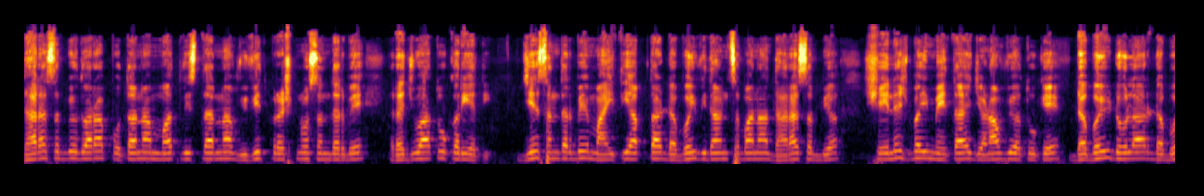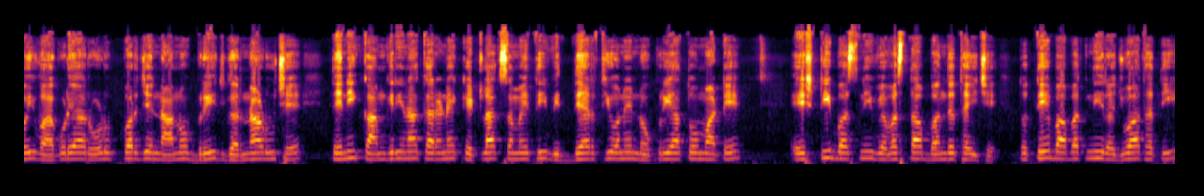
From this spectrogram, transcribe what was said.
ધારાસભ્યો દ્વારા પોતાના મત વિસ્તારના વિવિધ પ્રશ્નો સંદર્ભે રજૂઆતો કરી હતી. જે સંદર્ભે માહિતી આપતા ડભોઈ વિધાનસભાના ધારાસભ્ય શૈલેષભાઈ મહેતાએ જણાવ્યું હતું કે, ડભોઈ ઢોલાર, ડભોઈ વાઘોડિયા રોડ ઉપર જે નાનો બ્રિજ ગરનાળું છે, તેની કામગીરીના કારણે કેટલાક સમયથી વિદ્યાર્થીઓ અને નોકરિયાતો માટે એસટી બસની વ્યવસ્થા બંધ થઈ છે. તો તે બાબતની રજૂઆત હતી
